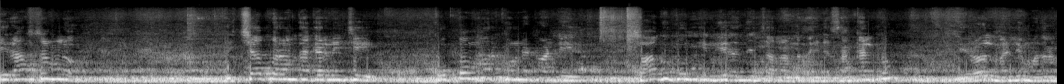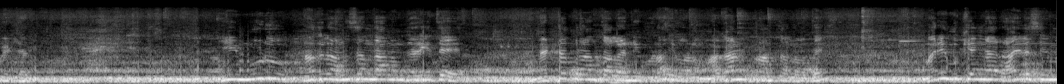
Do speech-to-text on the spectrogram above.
ఈ రాష్ట్రంలో ఇచ్చాపురం దగ్గర నుంచి కుప్పం వరకు ఉన్నటువంటి సాగు భూమికి నీరు అందించాలన్న ఆయన సంకల్పం ఈరోజు మళ్ళీ మొదలుపెట్టారు. నదుల అనుసంధానం జరిగితే మెట్ట ప్రాంతాలన్నీ కూడా ఇవాళ మాగాణ ప్రాంతాలు అవుతాయి. మరీ ముఖ్యంగా రాయలసీమ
